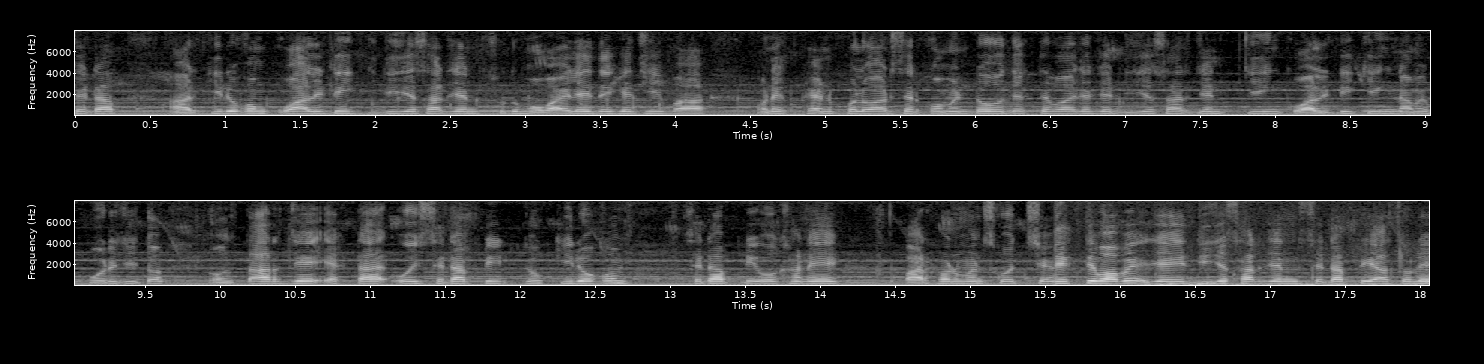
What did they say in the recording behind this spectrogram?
সেট আর কীরকম কোয়ালিটি ডিজে সার্জেন শুধু মোবাইলেই দেখেছি বা অনেক ফ্যান ফলোয়ার্সের কমেন্টও দেখতে পাওয়া যায় যে DJ surgeon king quality king নামে পরিচিত। এবং তার যে একটা ওই সেট আপটি তো কীরকম সেট আপটি ওখানে পারফরমেন্স করছে। দেখতে পাবে যে ডিজে সার্জেন সেট আসলে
